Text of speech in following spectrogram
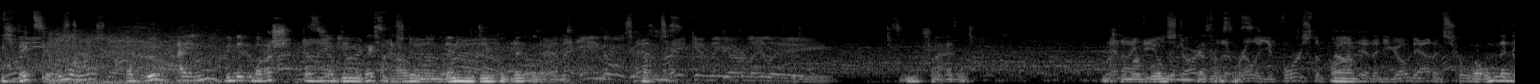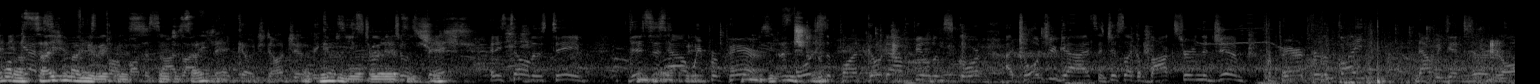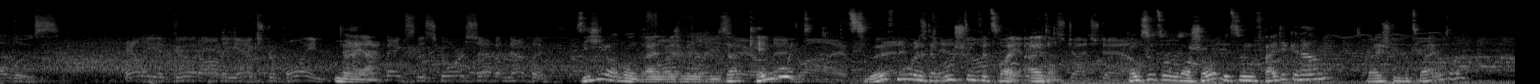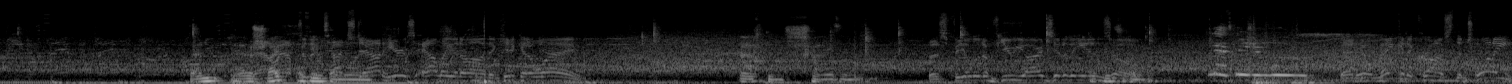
Ich wechsle immer auf irgendeinen, bin dann überrascht, dass ich auf den gewechselt habe und dann renne ich mit dem komplett aus Hasse have das. scheiße. Mach doch mal einen Wurm, besser ist das. score. Warum denn immer das Zeichen bei mir weg ist? the Zeichen? Der Punktewurf wäre jetzt nicht schlecht. This is how we prepare. Force the punt, go downfield and score. I told you guys, it's just like a boxer in the gym, preparing for the fight. Now we did turn it all loose. Elliott good on the extra point. Naja. That makes the score 7 nothing. Sicher hat man 33 Minuten Visa. Kenwood, 12 Monate und Stufe 2. Alter. Kommst du zu unserer Show? Willst du ein Freiticket haben? Bei Stufe 2 und so? Dann äh, schreib After auf jeden Fall mal. touchdown, here's Elliott on to kick it away. Ach du Scheiße. This fielded a few yards into the end zone. Lass mich in Ruhe. And he'll make it across the 20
